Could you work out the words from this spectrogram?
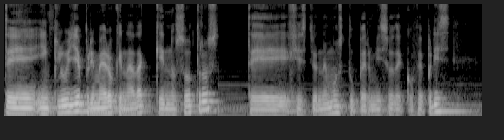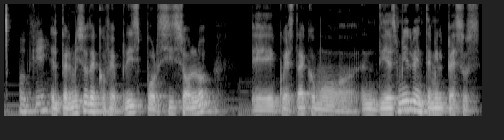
te incluye primero que nada que nosotros te gestionemos tu permiso de COFEPRIS. Okay. El permiso de COFEPRIS por sí solo eh, cuesta como 10 mil, 20 mil pesos.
